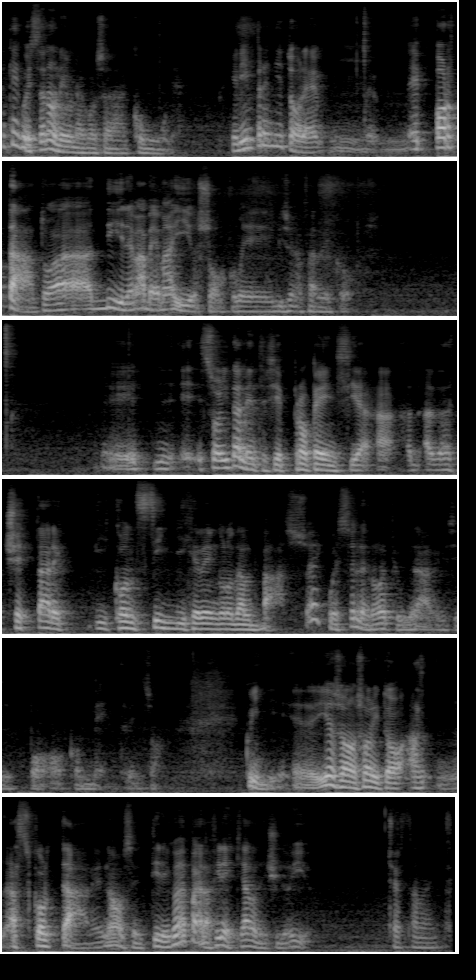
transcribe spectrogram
Anche questa non è una cosa comune, perché l'imprenditore mm, è portato a dire, vabbè, ma io so come bisogna fare le cose. E, e solitamente si è propensi a, a, ad accettare i consigli che vengono dal basso e questo è l'errore più grave che si può commettere. Insomma. Quindi eh, io sono solito a, ascoltare, no? sentire come poi alla fine è chiaro decido io. Certamente.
